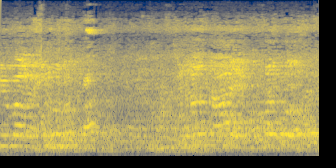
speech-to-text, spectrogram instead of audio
你们输了？你们打野输了。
